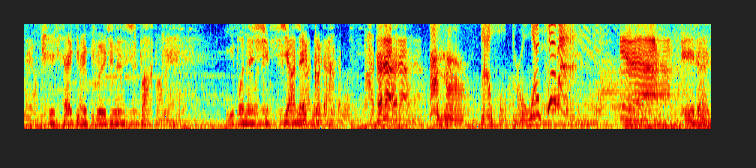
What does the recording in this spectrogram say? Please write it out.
내 필살기를 보여주는 수밖에. 이번엔 쉽지 않을 거다. 받아라. 어허, 다시 돌려주마. 야, 이런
